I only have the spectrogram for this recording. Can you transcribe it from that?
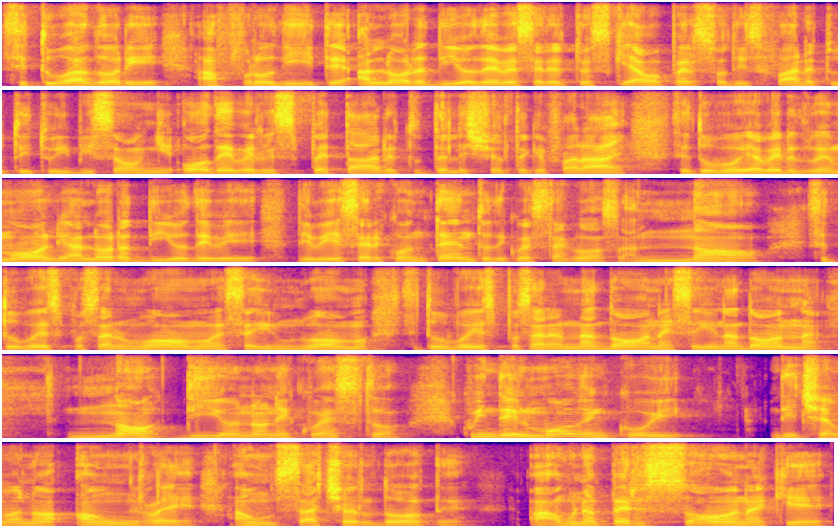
Se tu adori Afrodite, allora Dio deve essere il tuo schiavo per soddisfare tutti i tuoi bisogni o deve rispettare tutte le scelte che farai. Se tu vuoi avere due mogli, allora Dio deve, deve essere contento di questa cosa. No, se tu vuoi sposare un uomo e sei un uomo, se tu vuoi sposare una donna e sei una donna, no, Dio non è questo. Quindi il modo in cui dicevano a un re, a un sacerdote, a una persona che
